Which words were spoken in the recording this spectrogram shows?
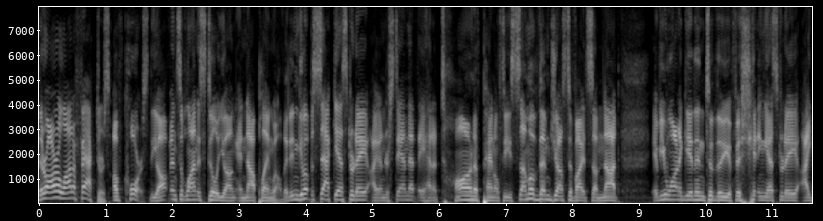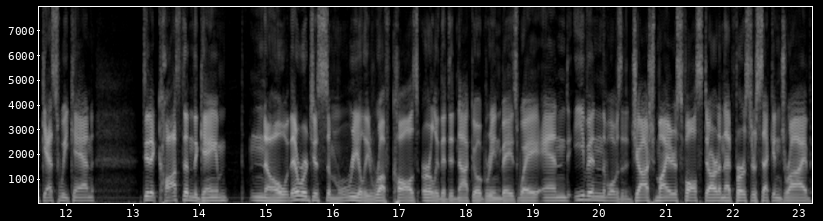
There are a lot of factors, of course. The offensive line is still young and not playing well. They didn't give up a sack yesterday. I understand that. They had a ton of penalties, some of them justified, some not. If you want to get into the officiating yesterday, I guess we can. Did it cost them the game? No, there were just some really rough calls early that did not go Green Bay's way. And even, what was it, Josh Myers' false start on that first or second drive.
